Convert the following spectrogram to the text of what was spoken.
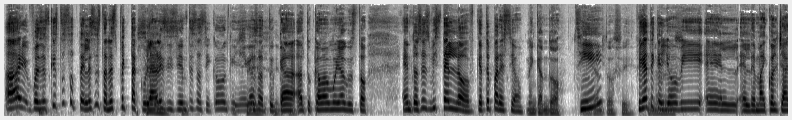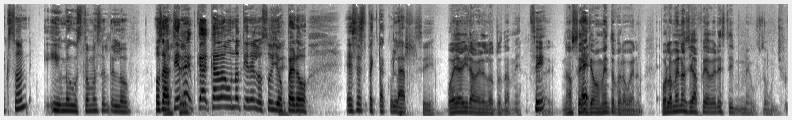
Ay, pues es que estos hoteles están espectaculares Sí. y sientes así como que Sí, llegas a, tu a tu cama muy a gusto. Entonces, ¿viste Love? ¿Qué te pareció? Me encantó. ¿Sí? Me encantó, sí. Fíjate que yo vi el, el de Michael Jackson y me gustó más el de Love. O sea, ¿Ah, tiene, ca- cada uno tiene lo suyo, pero es espectacular. Sí, voy a ir a ver el otro también. ¿Sí? No sé en Eh. qué momento, pero bueno. Por lo menos ya fui a ver este y me gustó mucho.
